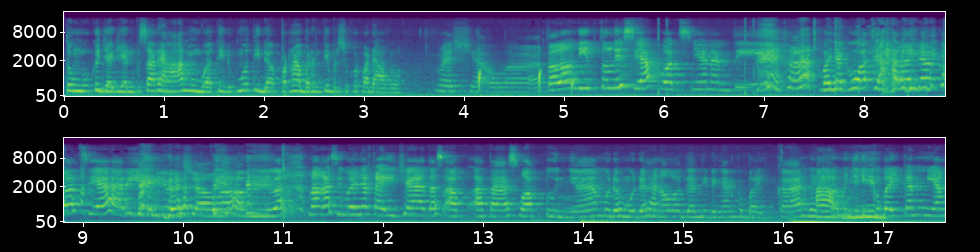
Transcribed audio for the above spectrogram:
tunggu kejadian besar yang akan membuat hidupmu tidak pernah berhenti bersyukur pada Allah. Masya Allah. Tolong ditulis ya quotes-nya nanti. Banyak kuat ya hari ini. Banyak quotes ya hari ini, Masya Allah, Alhamdulillah Makasih banyak Kak Ica atas atas waktunya Mudah-mudahan Allah ganti dengan kebaikan Dan ini Amin. menjadi kebaikan yang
